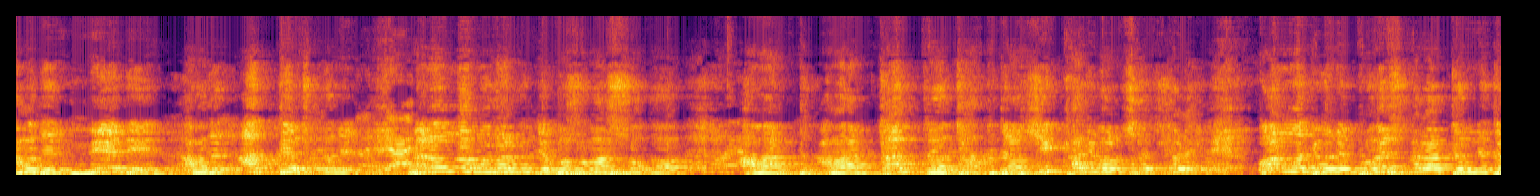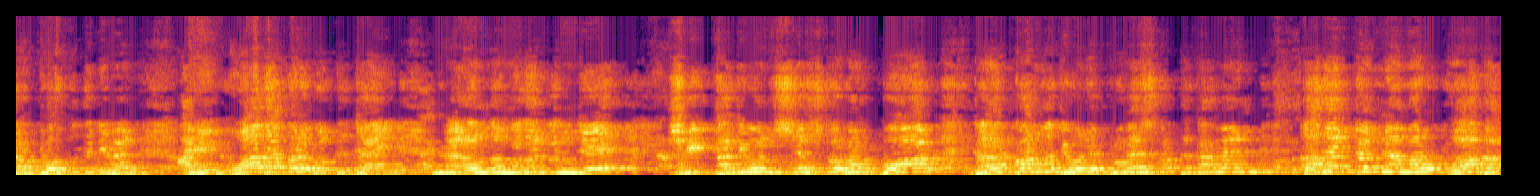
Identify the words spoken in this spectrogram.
আমাদের মেয়েদের, আমাদের আত্মীয় স্বজনের আনন্দ মাদারগঞ্জে বসবাসরত আমার আমার ছাত্র, ছাত্রীরা শিক্ষা জীবন শেষ করে কর্মজীবনে প্রবেশ করার জন্য যারা প্রস্তুতি নেবেন, আমি ওয়াদা করে বলতে চাই আনন্দ মাদারগঞ্জে শিক্ষা জীবন শেষ করবার পর যারা কর্মজীবনে প্রবেশ করতে যাবেন, তাদের জন্য আমার ওয়াদা।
